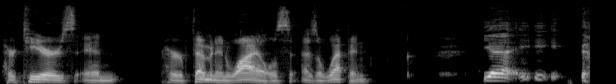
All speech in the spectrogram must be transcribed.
her tears and her feminine wiles as a weapon. Yeah, it, it,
